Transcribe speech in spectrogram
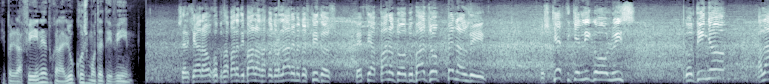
Η περιγραφή είναι του καναλιού Κοσμοτέ TV. Σέρχιο Αραούχο που θα πάρει την μπάλα, θα κοντρολάρει με το στήθος. Πέφτει απάνω του του Μπάτζο, πέναλτι. Το σκέφτηκε λίγο ο Λουίς Γκοντίνιο, αλλά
